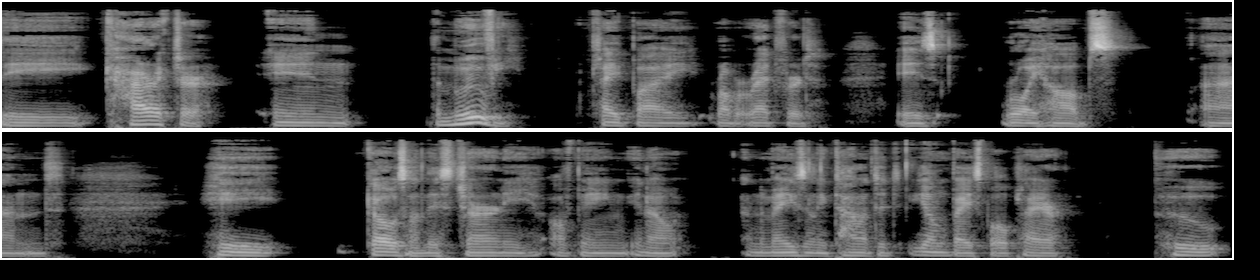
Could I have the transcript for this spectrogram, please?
the character in the movie played by Robert Redford is Roy Hobbs and he goes on this journey of being, you know, an amazingly talented young baseball player who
